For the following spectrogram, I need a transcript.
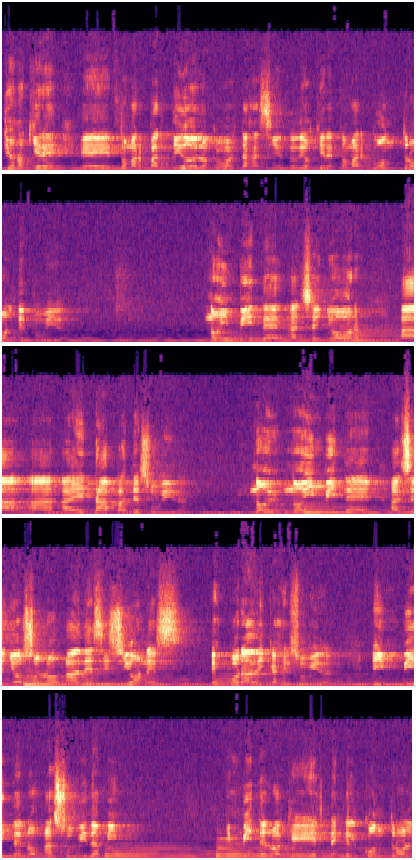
Dios no quiere eh, tomar partido de lo que vos estás haciendo, Dios quiere tomar control de tu vida. No invite al Señor a, etapas de su vida. No, no invite al Señor solo a decisiones esporádicas en su vida invítelo a su vida misma. Invítelo a que Él tenga el control.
